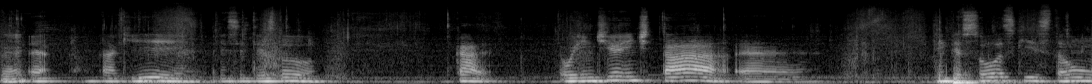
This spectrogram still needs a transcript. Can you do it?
Né? É, aqui, esse texto. Cara, hoje em dia a gente tá. é, tem pessoas que estão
